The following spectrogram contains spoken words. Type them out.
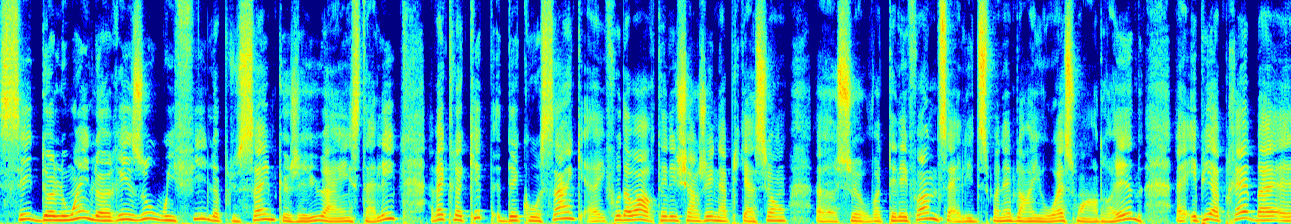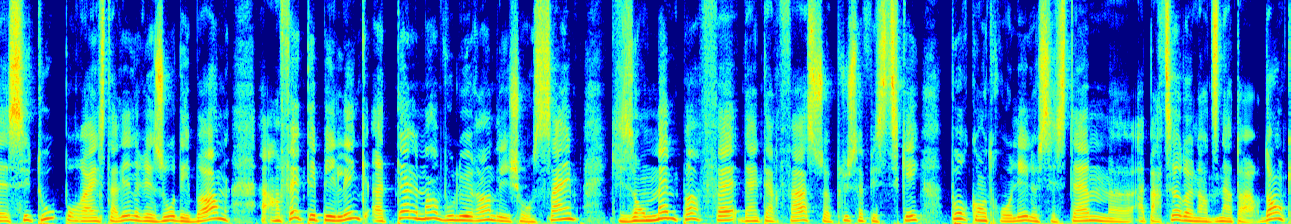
c'est de loin le réseau Wi-Fi le plus simple que j'ai eu à installer. Avec le kit Deco 5, il faut d'abord télécharger une application sur votre téléphone, elle est disponible en iOS ou Android, et puis après, ben, c'est tout pour installer le réseau des bornes. En fait, TP-Link a tellement voulu rendre les choses simples qu'ils n'ont même pas fait d'interface plus sophistiquée pour contrôler le système euh, à partir d'un ordinateur. Donc,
